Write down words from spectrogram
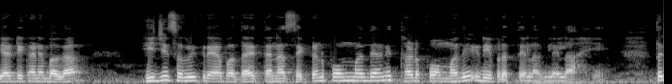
या ठिकाणी बघा ही जी सगळी क्रियापदं आहेत त्यांना सेकंड फॉर्ममध्ये आणि थर्ड फॉर्ममध्ये ईडी प्रत्यय लागलेला आहे. तर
